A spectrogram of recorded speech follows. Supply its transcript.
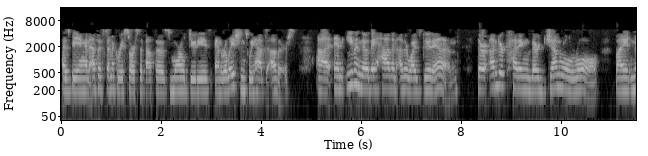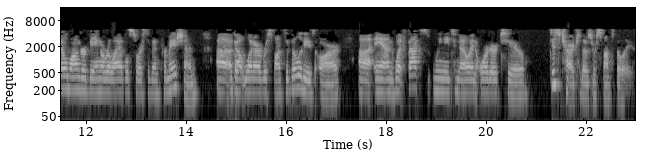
as being an epistemic resource about those moral duties and relations we have to others. Uh, and even though they have an otherwise good end, they're undercutting their general role by no longer being a reliable source of information uh, about what our responsibilities are uh, and what facts we need to know in order to discharge those responsibilities.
